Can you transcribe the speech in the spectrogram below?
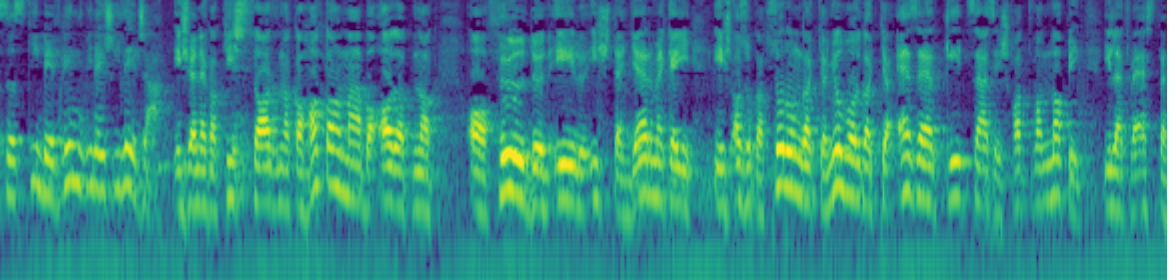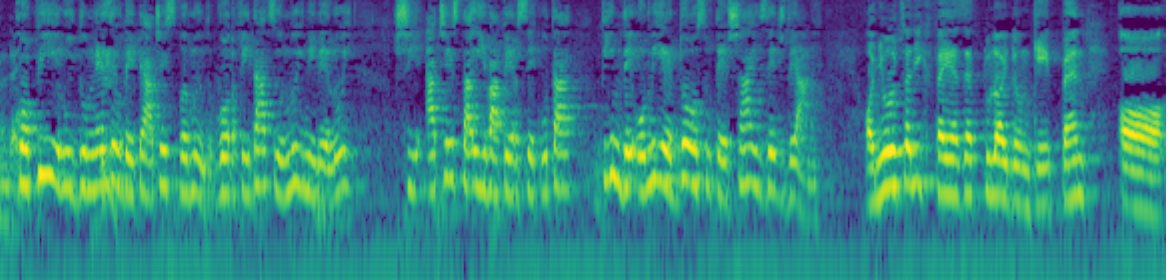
să schimbe vremurile și legea. És ennek a kis szarvnak a hatalmába adatnak a földön élő Isten gyermekei, és azokat szorongatja, nyomorgatja 1260 napig, illetve esztendei. Copiii lui Dumnezeu de pe acest pământ vor fi dați în mâinile lui și acesta îi va persecuta timp de 1260 de ani. A nyolcadik fejezet tulajdonképpen a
